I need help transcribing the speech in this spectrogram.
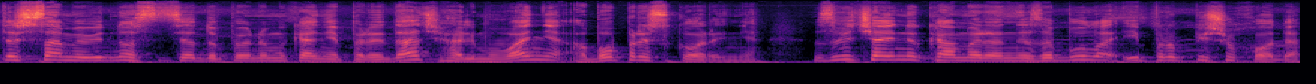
Те ж саме відноситься до перемикання передач, гальмування або прискорення. Звичайно, камера не забула і про пішохода.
